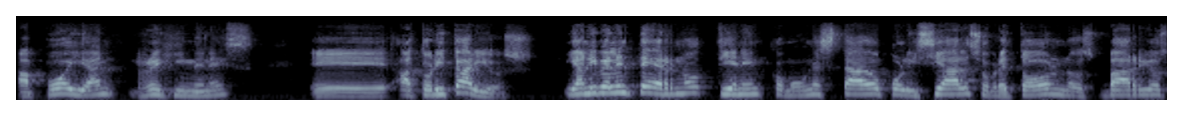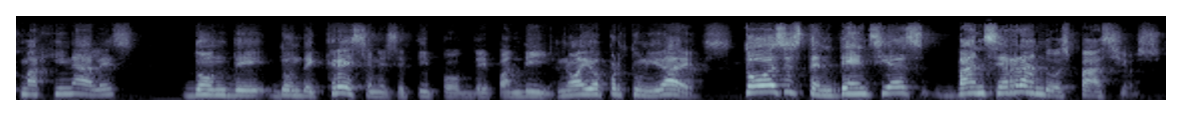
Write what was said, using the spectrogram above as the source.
apoyan regímenes eh, autoritarios. Y a nivel interno, tienen como un estado policial, sobre todo en los barrios marginales, donde, donde crecen ese tipo de pandillas. No hay oportunidades. Todas esas tendencias van cerrando espacios.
